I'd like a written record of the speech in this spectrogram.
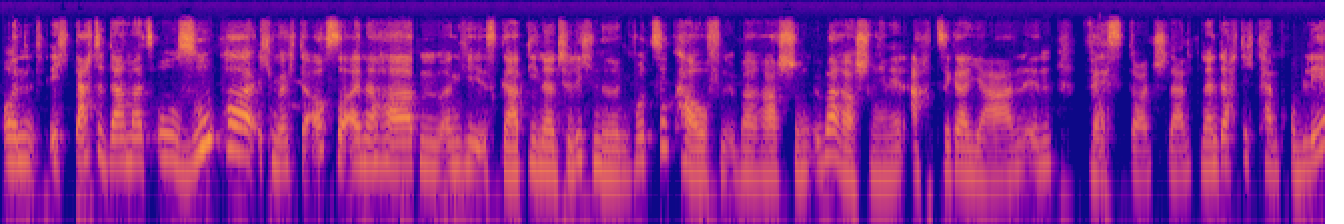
Und ich dachte damals, oh super, ich möchte auch so eine haben. Irgendwie, es gab die natürlich nirgendwo zu kaufen. Überraschung, Überraschung in den 80er Jahren in Westdeutschland. Und dann dachte ich, kein Problem,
